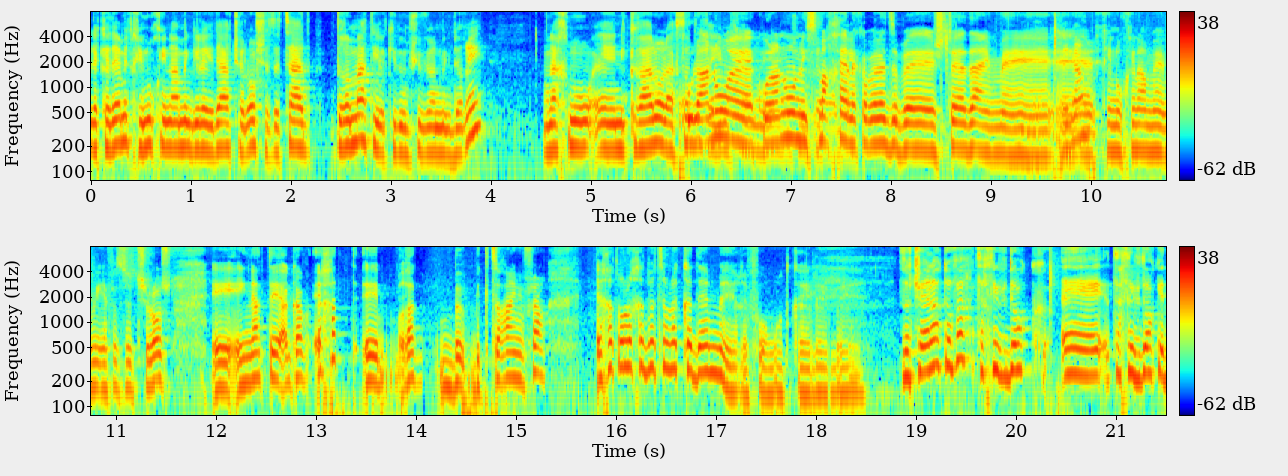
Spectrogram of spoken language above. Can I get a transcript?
לקדם את חינוך חינם מגיל לידה עד שלוש, שזה צעד דרמטי לקידום שוויון מגדרי. אנחנו אה, נקרא לו לעשות כולנו, את זה. אה, כולנו נשמח אה, לקבל את זה בשתי ידיים, אה, חינוך חינם מ-0 עד 3. עינת, אגב, איך את, רק בקצרה אם אפשר, איך את הולכת בעצם לקדם רפורמות כאלה? ב... זאת שאלה טובה, צריך לבדוק, אה, צריך לבדוק את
